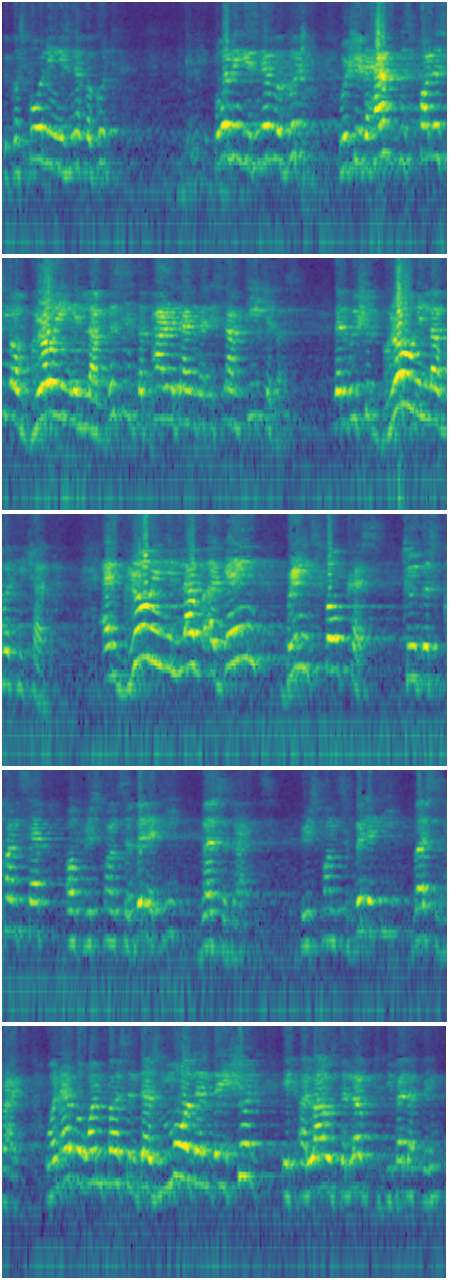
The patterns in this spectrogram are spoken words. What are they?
Because falling is never good. Falling is never good. We should have this policy of growing in love. This is the paradigm that Islam teaches us that we should grow in love with each other. And growing in love again brings focus to this concept of responsibility versus rights. Responsibility versus rights. Whenever one person does more than they should, it allows the love to develop in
